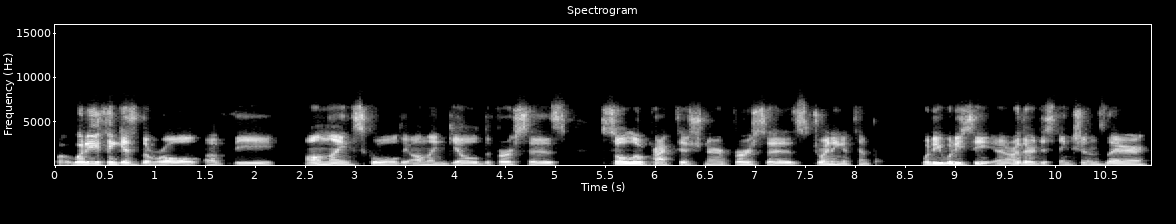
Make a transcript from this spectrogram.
What do you think is the role of the online school the online guild versus solo practitioner versus joining a temple? What do you what do you see are there distinctions there?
